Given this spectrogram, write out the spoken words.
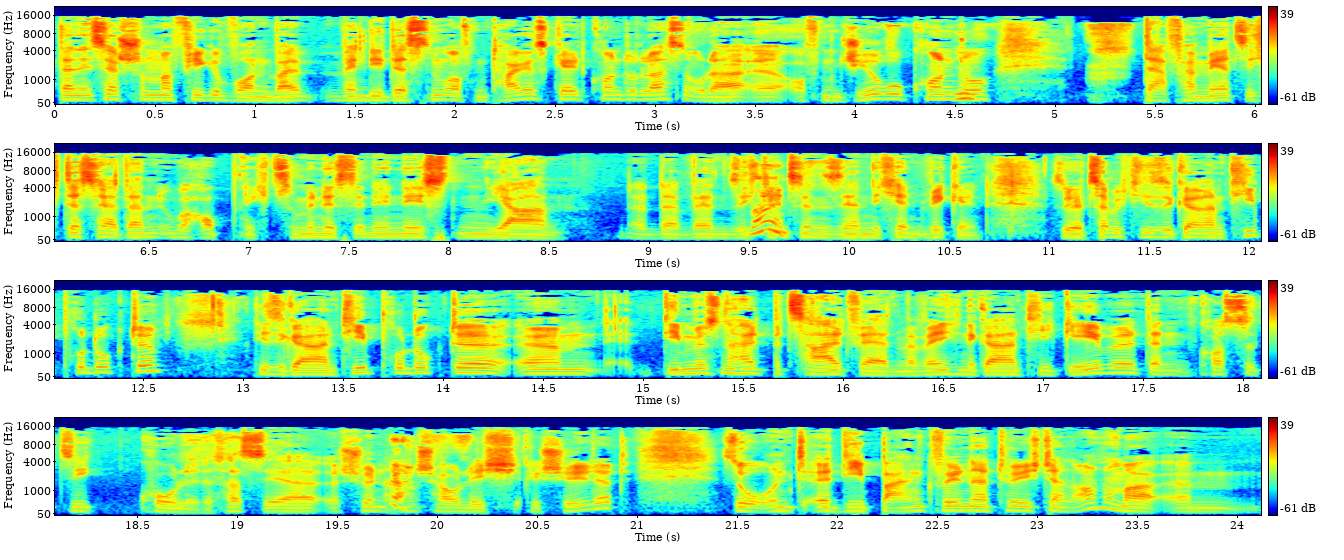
dann ist ja schon mal viel gewonnen, weil wenn die das nur auf dem Tagesgeldkonto lassen oder äh, auf dem Girokonto, da vermehrt sich das ja dann überhaupt nicht, zumindest in den nächsten Jahren. Da, da werden sich Nein. die Zinsen ja nicht entwickeln. So, jetzt habe ich diese Garantieprodukte. Diese Garantieprodukte, ähm, die müssen halt bezahlt werden, weil wenn ich eine Garantie gebe, dann kostet sie Kohle. Das hast du ja schön ja. anschaulich geschildert. So, und äh, die Bank will natürlich dann auch nochmal ähm,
